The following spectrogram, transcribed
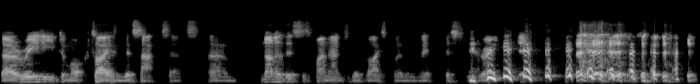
that are really democratizing this access um, none of this is financial advice by the way just be very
